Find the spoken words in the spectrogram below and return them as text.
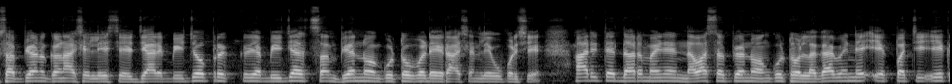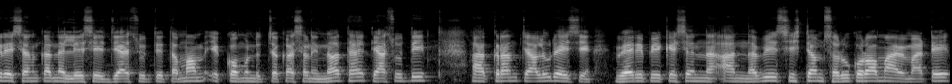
સભ્યનો ગણાશે લેશે. જ્યારે બીજો પ્રક્રિયા બીજા સભ્યનો અંગૂઠો વડે રાશન લેવું પડશે. આ રીતે દર મહિને નવા સભ્યનો અંગૂઠો લગાવીને એક પછી એક રેશન કાર્ડને લેશે. જ્યાં સુધી તમામ એકમોની ચકાસણી ન થાય, ત્યાં સુધી આ ક્રમ ચાલુ રહેશે. વેરિફિકેશન આ નવી સિસ્ટમ શરૂ કરવામાં આવે માટે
